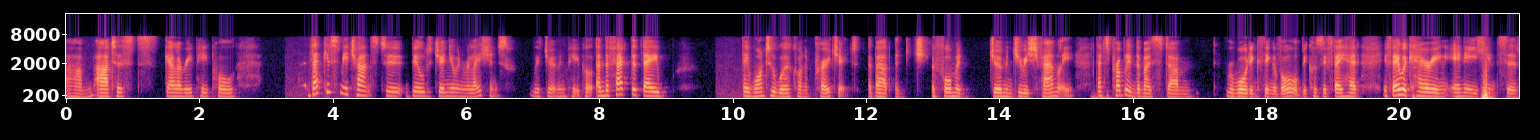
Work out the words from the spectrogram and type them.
um, artists, gallery people, that gives me a chance to build genuine relations with German people. And the fact that they they want to work on a project about a, a former German Jewish family, that's probably the most um, rewarding thing of all. Because if they had, if they were carrying any hints of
